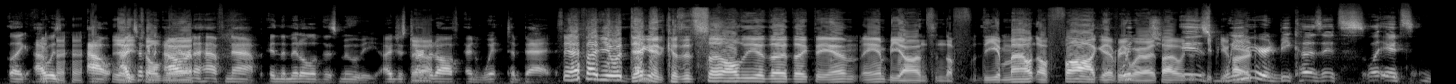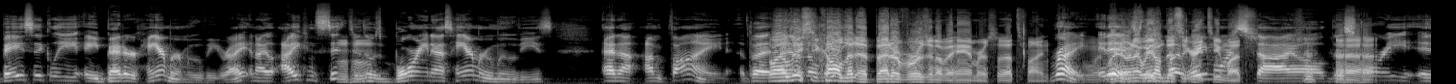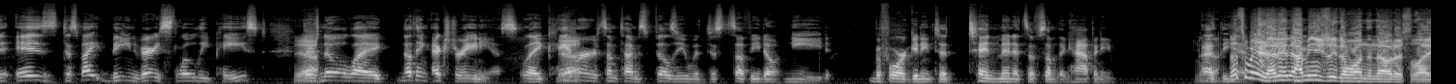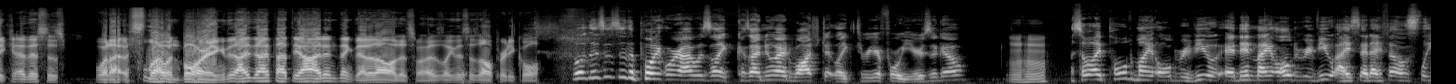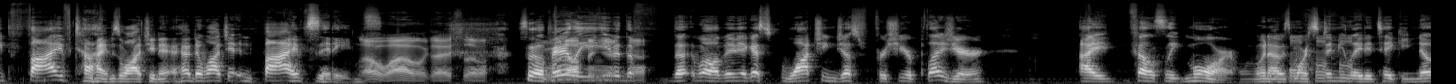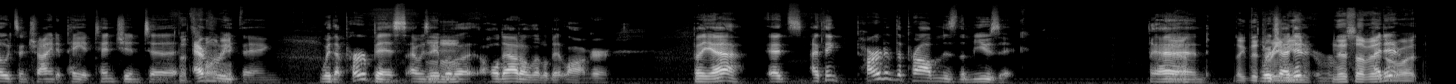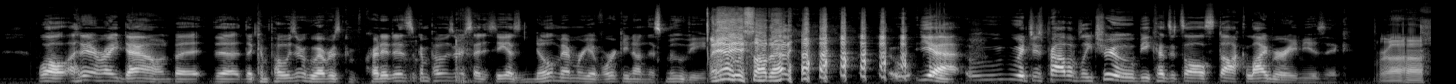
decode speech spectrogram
Like I was out. Yeah, I took told an me, hour yeah. and a half nap in the middle of this movie. I just turned Yeah. it off and went to bed. See, I thought you would dig it because it's uh, all the the like the am- ambiance and the f- the amount of fog everywhere. I thought it would just keep you hard. weird because it's it's basically a better Hammer movie, right? And I I can sit through Mhm. those boring ass Hammer movies and uh, I'm fine. But Well, at least you called it a better version of a hammer, so that's fine. Right, We- it we is. We don't disagree way too much. Style. The story is, despite being very slowly paced, Yeah. there's no like nothing extraneous. Like Yeah. Hammer sometimes fills you with just stuff you don't need before getting to ten minutes of something happening. Yeah. at the That's end. weird. I didn't. I'm usually the one to notice like uh, this is what I was slow and boring. I, I thought the I didn't think that at all. This one, I was like, this is all pretty cool. Well, this is to the point where I was like, because I knew I'd watched it like three or four years ago. Mm-hmm. So I pulled my old review, and in my old review, I said I fell asleep five times watching it. I had to watch it in five sittings. Oh wow. Okay. So So apparently, even your- the, yeah. the well, maybe I guess watching just for sheer pleasure, I fell asleep more when I was more stimulated, taking notes and trying to pay attention to That's funny. everything with a purpose. I was able Mhm. to hold out a little bit longer. But yeah, it's. I think part of the problem is the music, Yeah. and like the Which I didn't- dreaminess of I it, didn't- or what? well, I didn't write down, but the the composer, whoever's credited as a composer, said he has no memory of working on this movie. Yeah, you saw that. yeah, which is probably true because it's all stock library music. uh huh.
